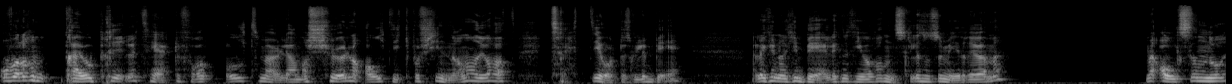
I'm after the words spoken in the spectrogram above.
Og hva det han drev og prioriterte foran alt mulig annet sjøl når alt gikk på skinner. Han hadde jo hatt 30 år til å skulle be. Eller kunne han ikke be litt når ting var vanskelig, sånn som vi driver med? Men altså, når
